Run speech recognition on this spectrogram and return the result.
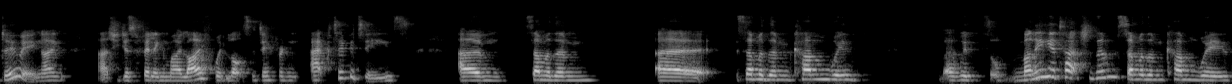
doing? I'm actually just filling my life with lots of different activities. Um, some of them, uh, some of them come with uh, with sort of money attached to them. Some of them come with,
